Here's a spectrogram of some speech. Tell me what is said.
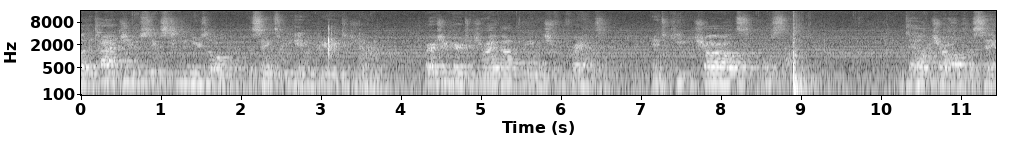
By the time she was 16 years old, the saints began appearing to Joan, urging her to drive out the English from France and to keep Charles, to help Charles ascend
